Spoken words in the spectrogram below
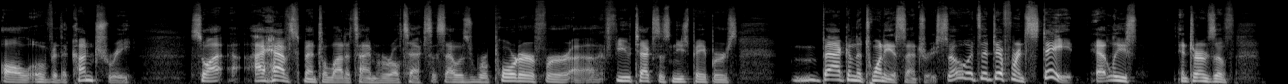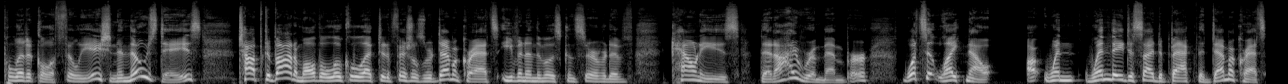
all over the country. So I, I have spent a lot of time in rural Texas. I was a reporter for uh, a few Texas newspapers back in the 20th century. So it's a different state, at least in terms of political affiliation. In those days, top to bottom, all the local elected officials were Democrats, even in the most conservative counties that I remember. What's it like now? Uh, when when they decide to back the Democrats,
